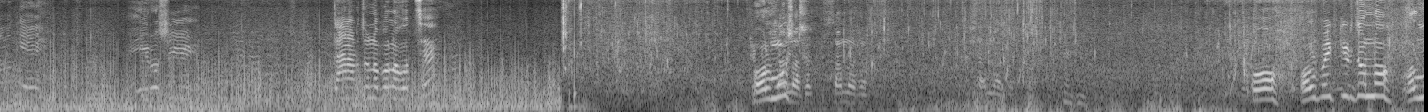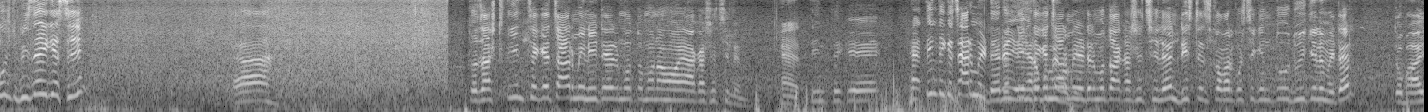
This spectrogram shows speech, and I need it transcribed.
আমাকে এই রশি টানার জন্য বলা হচ্ছে। অলমোস্ট ও অল্প একটির জন্য অলমোস্ট ভিজেই গেছি। তো জাস্ট তিন থেকে চার মিনিটের মতো মনে হয় আকাশে ছিলেন। হ্যাঁ তিন থেকে হ্যাঁ তিন থেকে চার মিনিটের তিন থেকে চার মিনিটের মতো আকাশে ছিলেন। ডিস্টেন্স কভার করছে কিন্তু দুই কিলোমিটার। তো ভাই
